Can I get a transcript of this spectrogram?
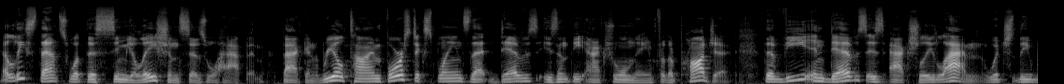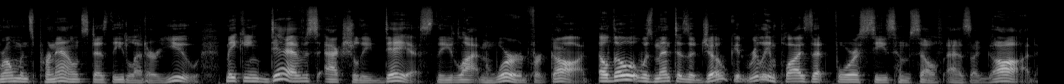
At least that's what this simulation says will happen. Back in real time, Forest explains that Devs isn't the actual name for the project. The V in Devs is actually Latin, which the Romans pronounced as the letter U, making Devs actually Deus, the Latin word for God. Although it was meant as a joke, it really implies that Forest sees himself as a god.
